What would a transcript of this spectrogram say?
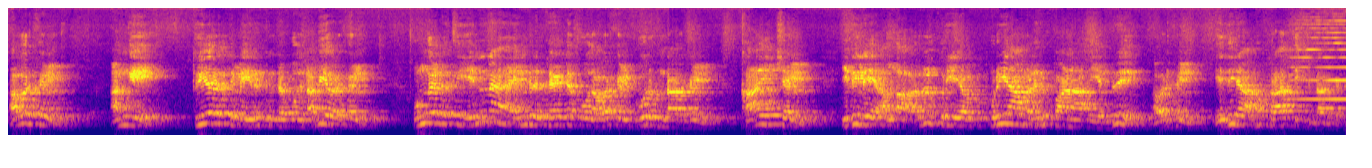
அவர்கள் அங்கே துயரத்திலே இருக்கின்ற போது நபி அவர்கள் உங்களுக்கு என்ன? என்று கேட்டபோது அவர்கள் கூறுகின்றார்கள் காய்ச்சல். இதிலே அல்லாஹ் அருள் புரிய புரியாமல் இருப்பானாக? என்று அவர்கள் எதிராக பிரார்த்திக்கின்றார்கள்.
